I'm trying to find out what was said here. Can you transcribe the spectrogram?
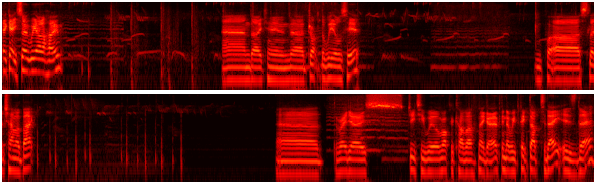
Okay, so we are home. And I can uh, drop the wheels here. And put our sledgehammer back. Uh, the radios, GT wheel, rocker cover. There you go. Everything that we picked up today is there.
